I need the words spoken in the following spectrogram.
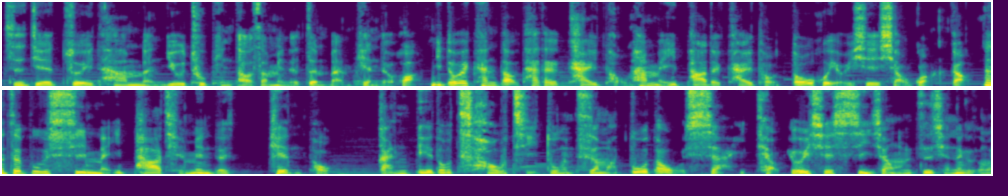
直接追他们 YouTube 频道上面的正版片的话，你都会看到它的开头，它每一趴的开头都会有一些小广告。那这部戏每一趴前面的片头。干爹都超级多，你知道吗？多到我吓一跳。有一些戏，像我们之前那个什么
